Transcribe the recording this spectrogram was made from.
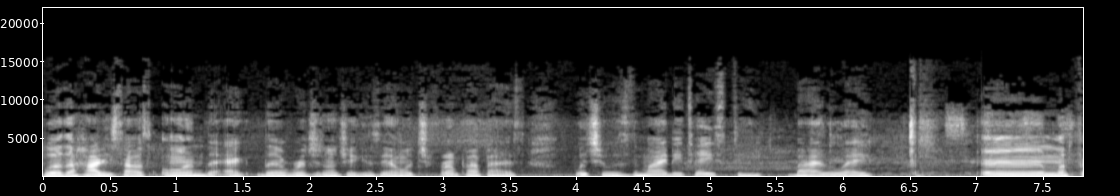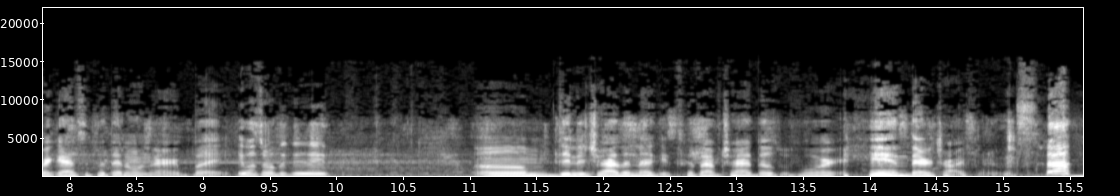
Well, the Hottie sauce on the the original chicken sandwich from Popeyes, which was mighty tasty, by the way. Um, I forgot to put that on there, but it was really good. Um, didn't try the nuggets because I've tried those before and they're trifling.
